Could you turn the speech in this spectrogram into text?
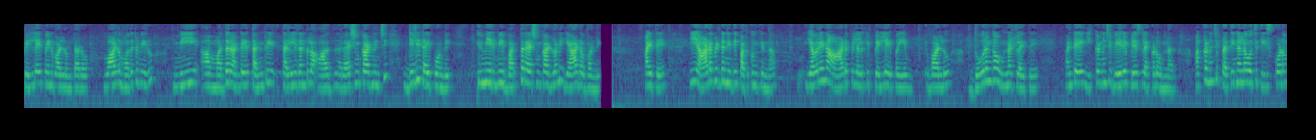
పెళ్ళి అయిపోయిన వాళ్ళు ఉంటారో వాళ్ళు మొదట మీరు మీ ఆ మదర్ అంటే తండ్రి తల్లిదండ్రుల రేషన్ కార్డు నుంచి డిలీట్ అయిపోండి. మీరు మీ భర్త రేషన్ కార్డులోని యాడ్ అవ్వండి. అయితే ఈ ఆడబిడ్డ నిధి పథకం కింద ఎవరైనా ఆడపిల్లలకి పెళ్ళి అయిపోయి వాళ్ళు దూరంగా ఉన్నట్లయితే అంటే ఇక్కడ నుంచి వేరే ప్లేస్లో ఎక్కడో ఉన్నారు అక్కడ నుంచి ప్రతి నెల వచ్చి తీసుకోవడం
